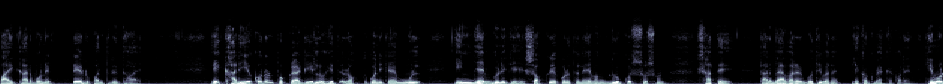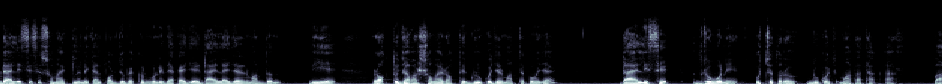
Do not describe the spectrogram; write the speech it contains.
বাইকার্বনেটে রূপান্তরিত হয়। এই ক্ষারীয়করণ প্রক্রিয়াটি লোহিত রক্তকণিকায় মূল এনজাইমগুলিকে সক্রিয় করে তোলে এবং গ্লুকোজ শোষণ সাথে তার ব্যবহারের গতি বাড়ায়। লেখক ব্যাখ্যা করেন, হিমোডায়ালিসিসের সময় ক্লিনিক্যাল পর্যবেক্ষণগুলি দেখায় যে ডায়ালাইজারের মাধ্যম দিয়ে রক্ত যাওয়ার সময় রক্তে গ্লুকোজের মাত্রা কমে যায়। ডায়ালিসেট দ্রবণে উচ্চতর গ্লুকোজ মাত্রা থাকা, বা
